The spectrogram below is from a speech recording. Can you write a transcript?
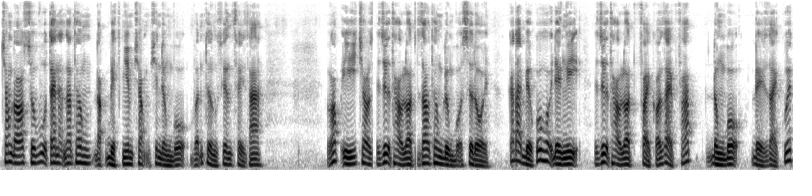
Trong đó, số vụ tai nạn giao thông đặc biệt nghiêm trọng trên đường bộ vẫn thường xuyên xảy ra. Góp ý cho dự thảo luật giao thông đường bộ sửa đổi, các đại biểu Quốc hội đề nghị dự thảo luật phải có giải pháp đồng bộ để giải quyết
